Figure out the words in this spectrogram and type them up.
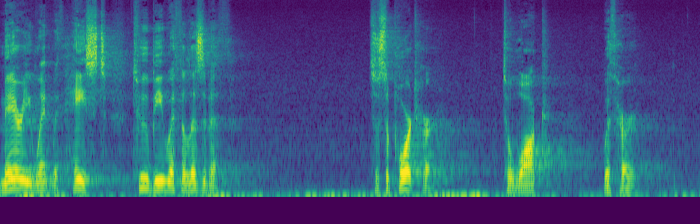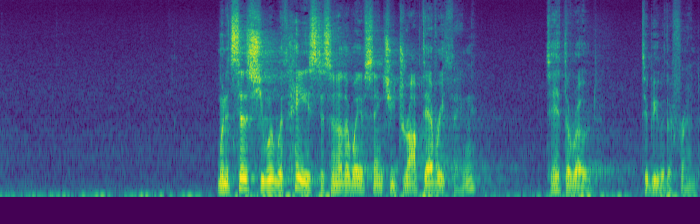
Mary went with haste to be with Elizabeth, to support her, to walk with her. When it says she went with haste, it's another way of saying she dropped everything to hit the road to be with her friend.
